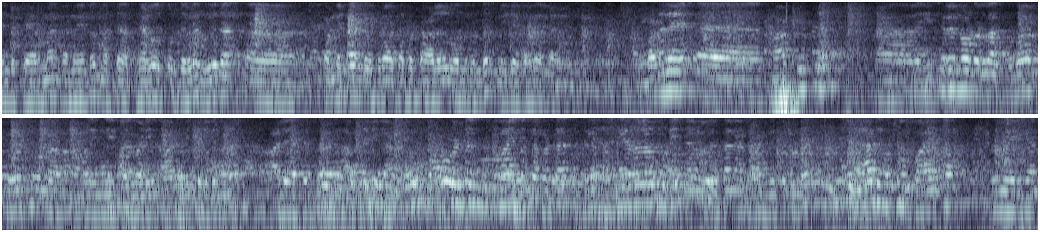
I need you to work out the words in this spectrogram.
എന്റെ ചെയർമാൻ കൺവീനർ മറ്റ് അധ്യാപക സുഹൃത്തുക്കൾ വിവിധ കമ്മിറ്റികളുടെ ഉത്തരവാദിത്തപ്പെട്ട ആളുകൾ വന്നിട്ടുണ്ട് മീഡിയക്കാരെ എല്ലാവരും. വളരെ പ്രാർത്ഥിച്ച് ഈശ്വരനോടുള്ള കൃപ ചോദിച്ചുകൊണ്ടാണ് നമ്മൾ ഇന്ന് ഈ പരിപാടി ആരംഭിച്ചിരിക്കുന്നത്. ഇപ്പോഴത്തെ കുടുംബമായി ബന്ധപ്പെട്ട ചില പ്രത്യേകതകൾ കൂടി ഞങ്ങൾ വരുത്താനായിട്ട് ആഗ്രഹിച്ചിട്ടുണ്ട്. എല്ലാ ദിവസവും പായസം ക്രമീകരിക്കാൻ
